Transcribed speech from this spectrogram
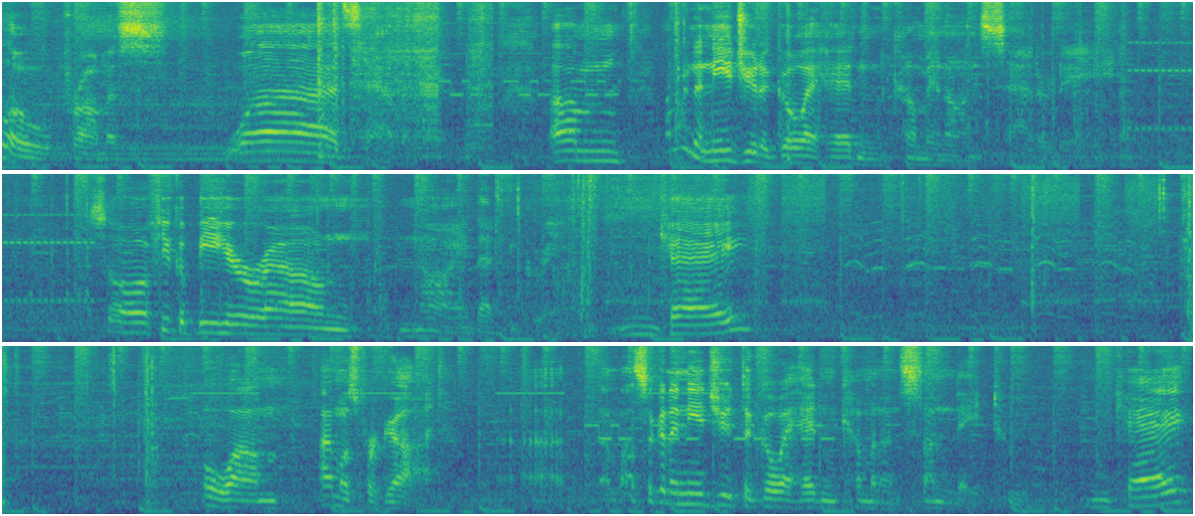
Hello, Promise. What's happening? Um, I'm gonna need you to go ahead and come in on Saturday. So if you could be here around 9, that'd be great. Okay? Oh, um, I almost forgot. Uh, I'm also gonna need you to go ahead and come in on Sunday, too. Okay?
